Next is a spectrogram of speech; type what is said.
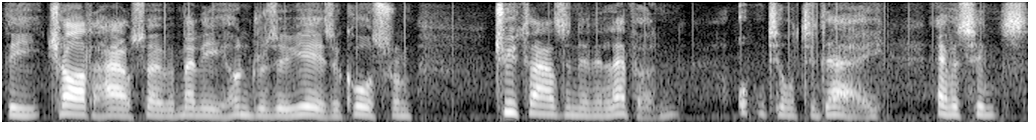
the Charterhouse over many hundreds of years, of course from 2011 up until today, ever since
